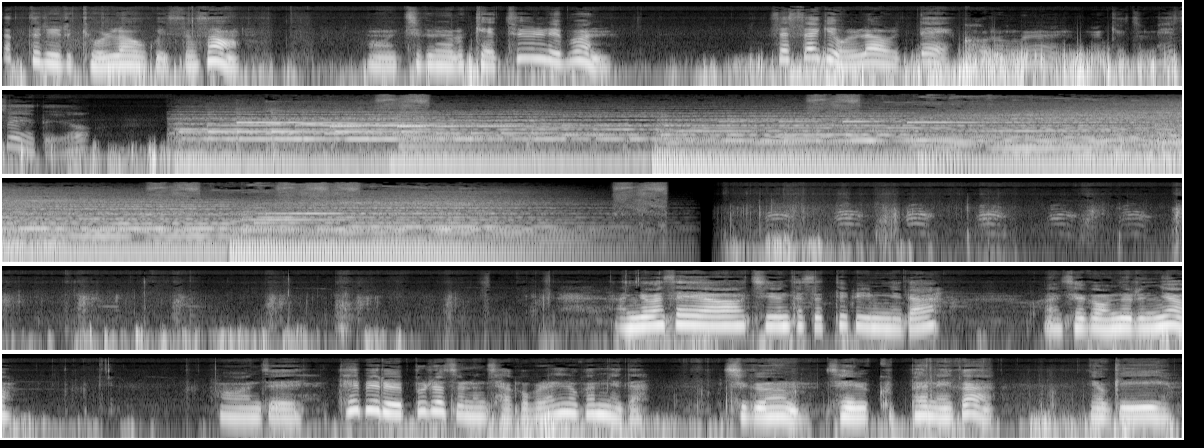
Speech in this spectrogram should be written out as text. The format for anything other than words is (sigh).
싹들이 이렇게 올라오고 있어서 어, 지금 이렇게 튤립은 새싹이 올라올 때 거름을 이렇게 좀 해줘야 돼요. 안녕하세요. 지윤타사TV입니다. 아, 제가 오늘은요, 어, 이제 퇴비를 뿌려주는 작업을 하려고 합니다. 지금 제일 급한 애가 여기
